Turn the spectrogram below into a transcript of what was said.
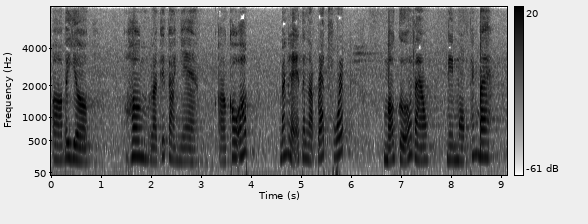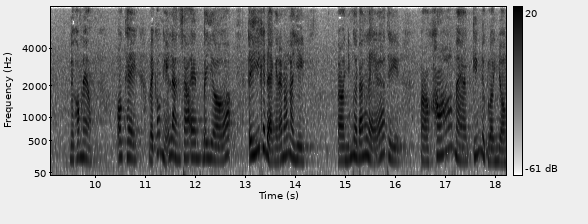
Uh, bây giờ hơn là cái tòa nhà uh, co-op bán lẻ tên là Bradford. Mở cửa vào ngày 1 tháng 3 được không nào? Ok vậy có nghĩa là sao em? Bây giờ ý cái đoạn này nó nói là gì? À, những người bán lẻ thì à, khó mà kiếm được lợi nhuận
